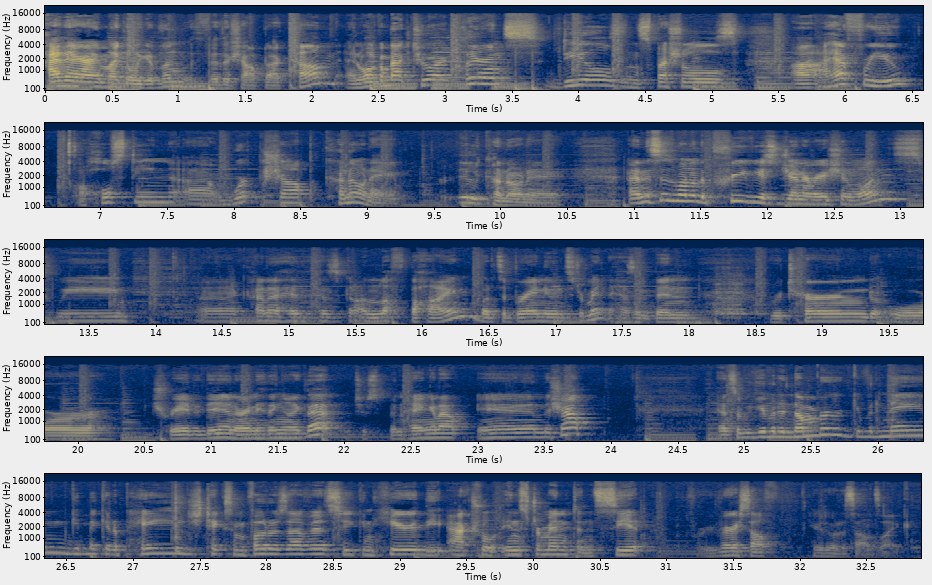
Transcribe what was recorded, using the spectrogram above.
Hi there, I'm Michael Giblin with FiddlerShop.com, and welcome back to our clearance deals and specials. Uh, I have for you a Holstein uh, Workshop Cannone, or Il Cannone. And this is one of the previous generation ones. We uh, kind of has gotten left behind, but it's a brand new instrument. It hasn't been returned or traded in or anything like that. Just been hanging out in the shop. And so we give it a number, give it a name, make it a page, take some photos of it so you can hear the actual instrument and see it for your very self. Here's what it sounds like.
